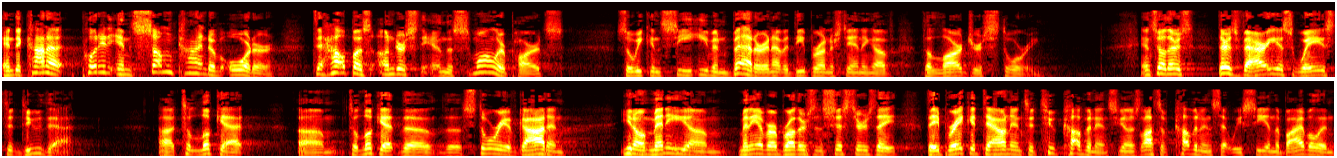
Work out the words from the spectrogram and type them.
and to kind of put it in some kind of order to help us understand the smaller parts so we can see even better and have a deeper understanding of the larger story. And so there's, there's various ways to do that, uh, to look at, um, to look at the, the story of God and, you know, many, um, many of our brothers and sisters, they, they break it down into two covenants. You know, there's lots of covenants that we see in the Bible and,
